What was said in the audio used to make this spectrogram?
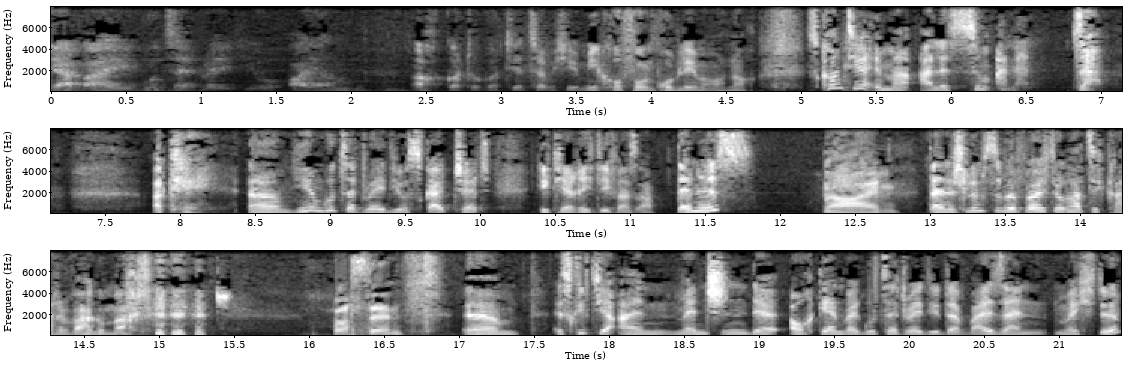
Wieder bei Good Side Radio, eurem. Ach Gott, oh Gott, jetzt habe ich hier Mikrofonprobleme auch noch. Es kommt ja immer alles zum anderen. So. Okay, ähm, hier im Good Side Radio Skype Chat geht ja richtig was ab. Dennis, Nein. Deine schlimmste Befürchtung hat sich gerade wahrgemacht. Was denn? ähm, es gibt ja einen Menschen, der auch gern bei Good Side Radio dabei sein möchte.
